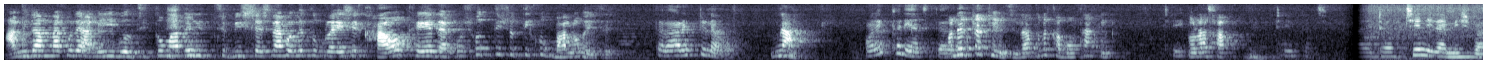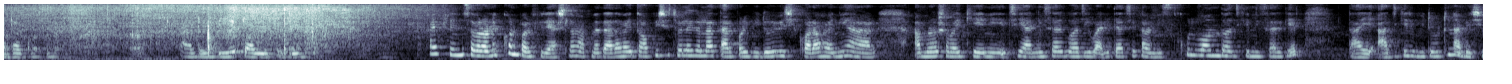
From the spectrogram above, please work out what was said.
আমি রান্না করে আমিই বলছি তোমাদের ইচ্ছে বিশ্বাস না হলে তোমরা এসে খাও খেয়ে দেখো সত্যি সত্যি খুব ভালো হয়েছে। তাহলে আরেকটু নাও। না। অনেকখানি আছে অনেকটা খেয়েছি রাত্রে খাব থাকে। ঠিক তোরা খা। ঠিক আছে। আর এটা হচ্ছে নিরামিষ বাঁধাকপি। আলু দিয়ে টমেটো দিয়ে। হাই ফ্রেন্ডস আবার অনেকক্ষণ পর ফিরে আসলাম। আপনার দাদাভাই তো অফিসে চলে গেল তারপরে ভিডিও বেশি করা হয়নি আর আমরাও সবাই খেয়ে নিয়েছি। আর নিসার্গ আজকে বাড়িতে আছে কারণ স্কুল বন্ধ আজকে নিসার্গের। তাই আজকের ভিডিওটা না বেশি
